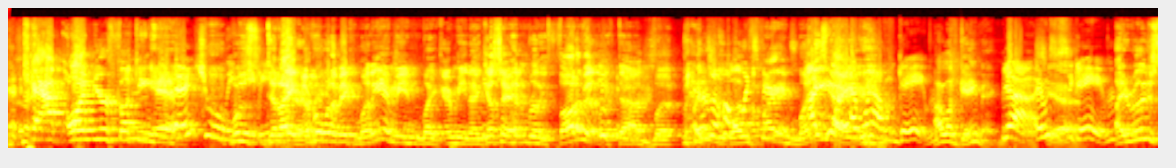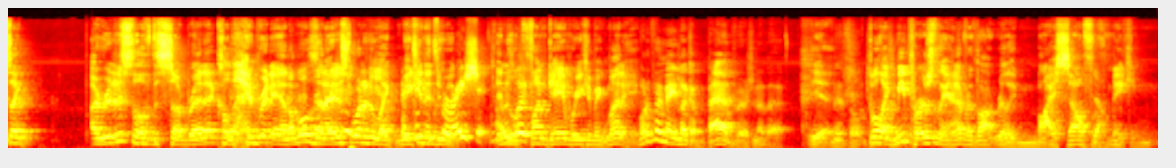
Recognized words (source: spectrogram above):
run- Cap, cap on your fucking head. Eventually, Was- maybe. did I ever want to make money? I mean, like, I mean, I guess I hadn't really thought of it like that, but It was a humble love experience. money. I just want I- everyone to have a game. I love gaming. yeah, it was just a game. I really just like. I really just love the subreddit called Hybrid Animals, and I just wanted to like make It's it an into a, inspiration. into I was a fun game where you can make money. What if I made like a bad version of that? Yeah, And I thought- but like me personally, I never thought really myself of making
